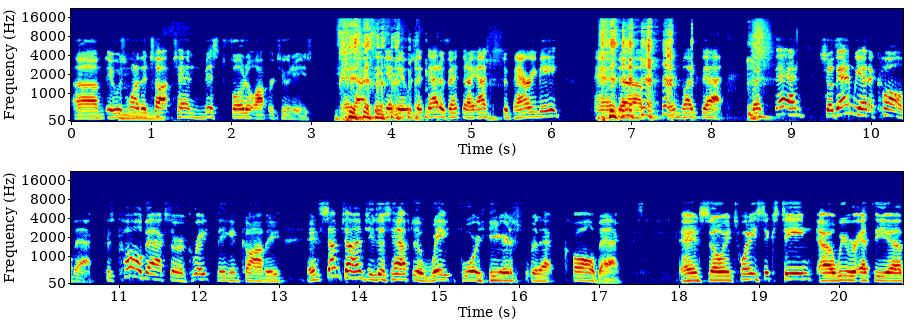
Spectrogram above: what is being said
Um, it was one of the top 10 missed photo opportunities. And I think it, it was at that event that I asked to marry me and, um, and like that. But then, so then we had a callback because callbacks are a great thing in comedy. And sometimes you just have to wait four years for that callback. And so in 2016, uh, we were at the uh,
